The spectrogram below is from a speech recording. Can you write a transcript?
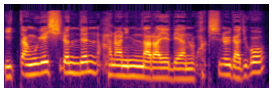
이 땅 위에 실현된 하나님 나라에 대한 확신을 가지고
